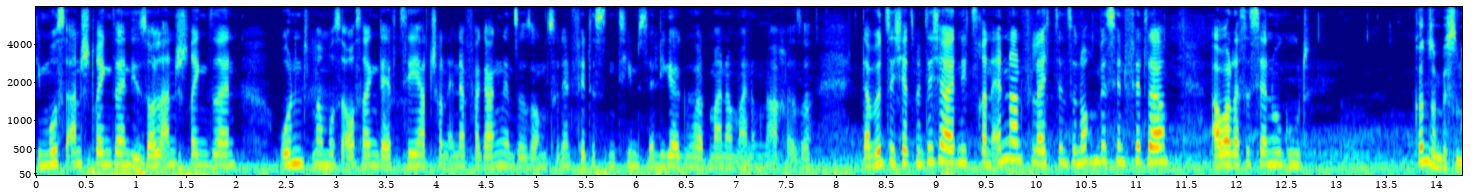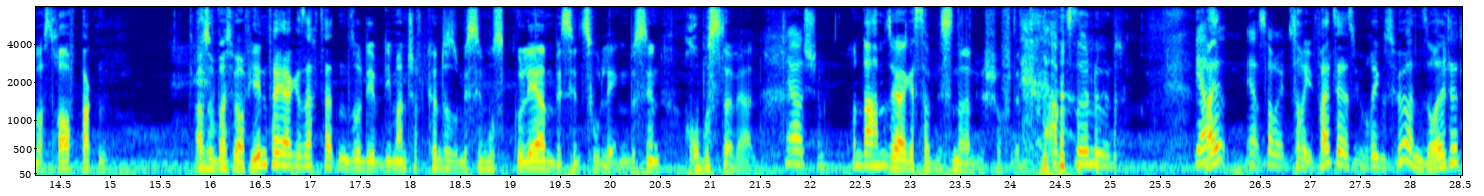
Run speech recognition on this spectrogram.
Die muss anstrengend sein, die soll anstrengend sein. Und man muss auch sagen, der FC hat schon in der vergangenen Saison zu den fittesten Teams der Liga gehört, meiner Meinung nach. Also da wird sich jetzt mit Sicherheit nichts dran ändern. Vielleicht sind sie noch ein bisschen fitter, aber das ist ja nur gut. Können so ein bisschen was draufpacken. Also was wir auf jeden Fall ja gesagt hatten, so die, die Mannschaft könnte so ein bisschen muskulär ein bisschen zulegen, ein bisschen robuster werden. Ja, das stimmt. Und da haben sie ja gestern ein bisschen dran geschuftet. Absolut. Weil- du, ja, sorry. Sorry, falls ihr es übrigens hören solltet,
